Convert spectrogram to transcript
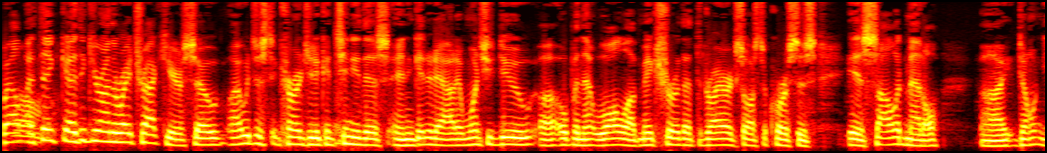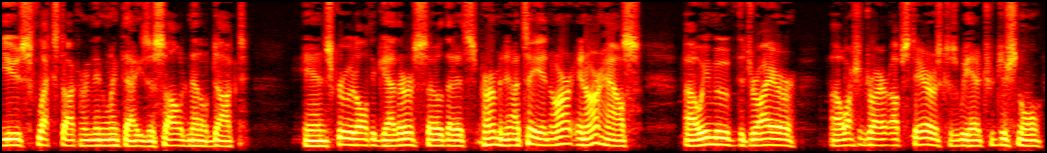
Well, I Um, think I think you're on the right track here. So I would just encourage you to continue this and get it out. And once you do uh, open that wall up, make sure that the dryer exhaust, of course, is is solid metal. Uh, don't use flex duct or anything like that. Use a solid metal duct and screw it all together so that it's permanent. I'll tell you, in our in our house, uh, we moved the dryer, uh, washer and dryer upstairs because we had a traditional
